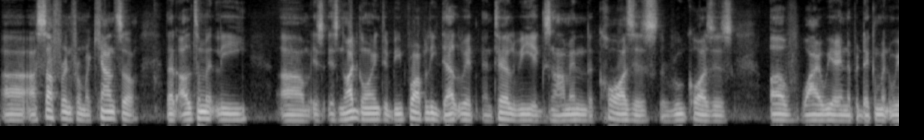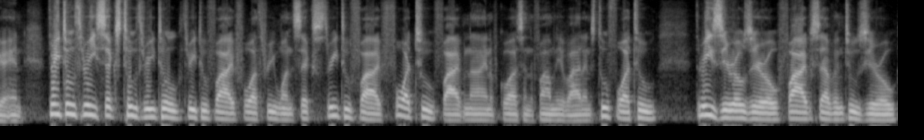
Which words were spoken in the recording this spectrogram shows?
uh, are suffering from a cancer that ultimately um, is is not going to be properly dealt with until we examine the causes, the root causes of why we are in the predicament we are in. 323-6232, 325-4316, 325-4259, of course, in the family of islands, 242 300-5720.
